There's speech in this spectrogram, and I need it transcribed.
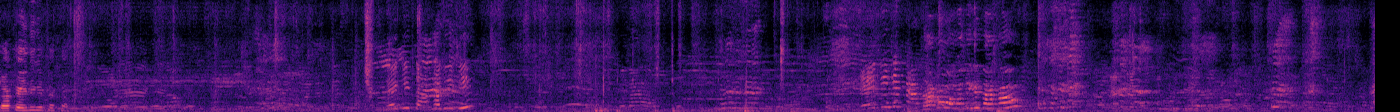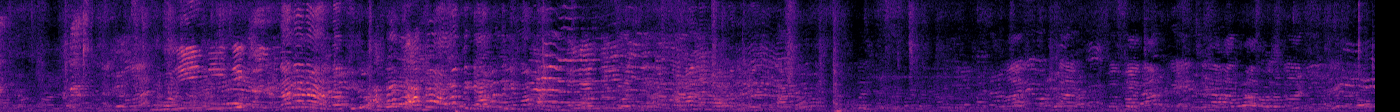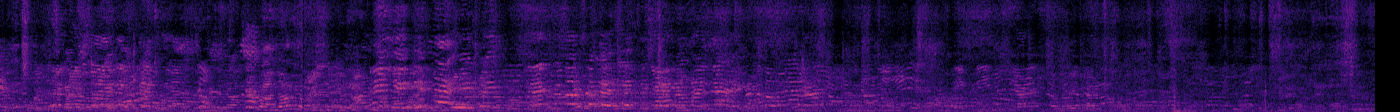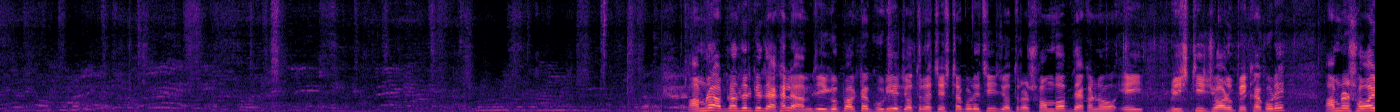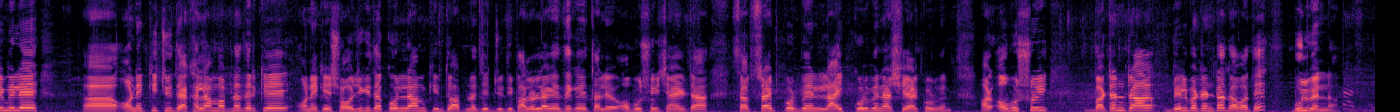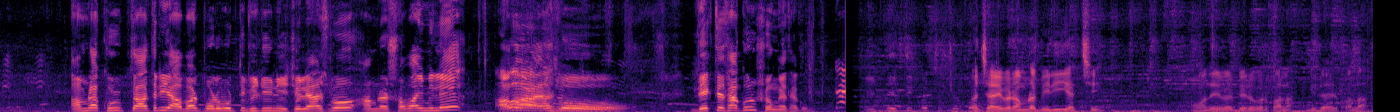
টাকা এদিকে টাকা দেখি টাকা দেখি আমরা আপনাদেরকে দেখালাম যে ইকো পার্কটা ঘুরিয়ে যতটা চেষ্টা করেছি, যতটা সম্ভব দেখানো এই বৃষ্টি ঝড় উপেক্ষা করে। আমরা সবাই মিলে অনেক কিছু দেখালাম আপনাদেরকে, অনেকে সহযোগিতা করলাম, কিন্তু আপনাদের যদি ভালো লাগে থাকে, তাহলে অবশ্যই চ্যানেলটা সাবস্ক্রাইব করবেন, লাইক করবেন আর শেয়ার করবেন। আর অবশ্যই বাটনটা, বেল বাটনটা দাবাতে ভুলবেন না। আমরা খুব তাড়াতাড়ি আবার পরবর্তী ভিডিও নিয়ে চলে আসব। আমরা সবাই মিলে আবার আসব। দেখতে থাকুন, সঙ্গে থাকুন। আচ্ছা এবার আমরা বেরিয়ে যাচ্ছি। আমাদের এবার বেরোবার পালা, বিদায়ের পালা।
